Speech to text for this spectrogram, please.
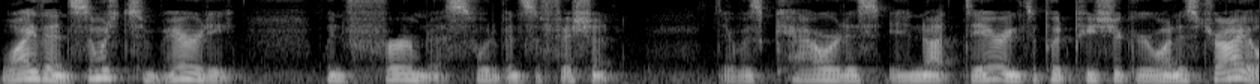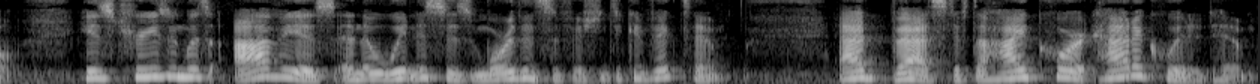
Why then so much temerity when firmness would have been sufficient? There was cowardice in not daring to put Pichegru on his trial. His treason was obvious, and the witnesses more than sufficient to convict him. At best, if the High Court had acquitted him,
